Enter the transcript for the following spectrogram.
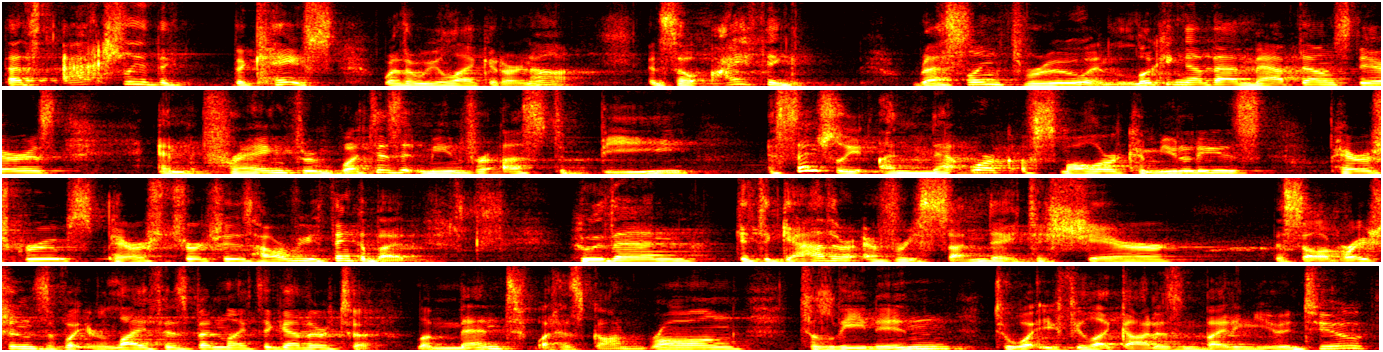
That's actually the, the case, whether we like it or not. And so I think wrestling through and looking at that map downstairs and praying through what does it mean for us to be essentially a network of smaller communities, parish groups, parish churches, however you think about it, who then get to gather every Sunday to share the celebrations of what your life has been like together, to lament what has gone wrong, to lean in to what you feel like God is inviting you into.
